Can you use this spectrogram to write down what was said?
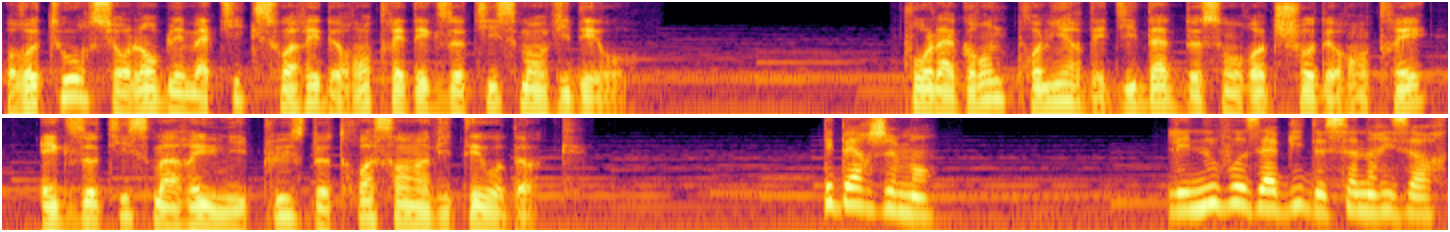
Retour sur l'emblématique soirée de rentrée d'exotisme en vidéo. Pour la grande première des 10 dates de son roadshow de rentrée, Exotisme a réuni plus de 300 invités au doc. Hébergement. Les nouveaux habits de Sun Resort.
